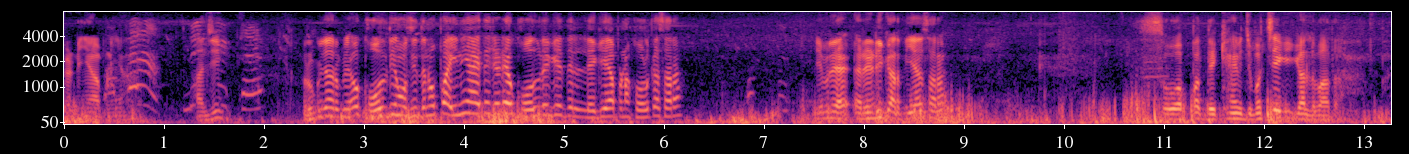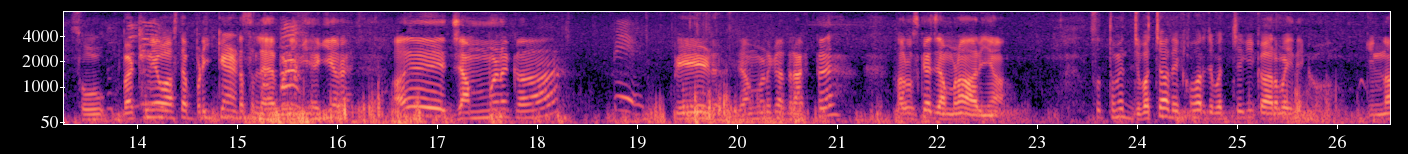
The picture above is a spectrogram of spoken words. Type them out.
ਗੱਡੀਆਂ ਆਪਣੀਆਂ। ਹਾਂਜੀ? ਰੁਕ ਜਾ ਰੁਕ ਜਾ। ਉਹ ਖੋਲਦੀ ਹੌਸੀ ਤੈਨੂੰ। ਭਾਈ ਨਹੀਂ ਆਏ ਤੇ ਜਿਹੜੇ ਉਹ ਖੋਲ ਦੇਗੇ ਤੇ ਲੈ ਗਏ ਆਪਣਾ ਖੋਲ ਕੇ ਸਾਰਾ। ਇਹ ਰੈਡੀ ਕਰਦੀ ਆ ਸਾਰਾ। ਸੋ ਆਪਾਂ ਦੇਖਿਆ ਵਿੱਚ ਬੱਚੇ ਕੀ ਗੱਲਬਾਤ ਆ। ਸੋ ਬੈਠਣੇ ਵਾਸਤੇ ਬੜੀ ਘੈਂਟ ਸਲੈਬ ਬਣੀ ਵੀ ਹੈਗੀ ਔਰ ਆਏ ਜਾਮਣ ਕਾ ਪੇੜ। ਜਾਮਣ ਕਾ ਦਰਖਤ। ਔਰ ਉਸਕੇ ਜਾਮਣਾ ਆ ਰਹੀਆਂ। सो तुम्हें जबच्चा देखो और जबच्चे की कार्रवाई देखो किन्ना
